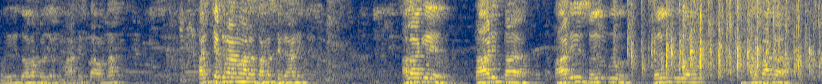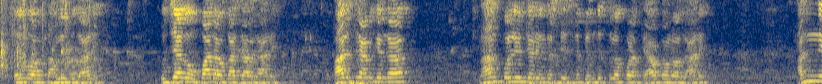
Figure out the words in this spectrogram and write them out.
మీ ద్వారా ప్రజలకు మాటిస్తా ఉన్నా. పంచగ్రామాల సమస్య కానీ అలాగే తాడి తా- తాడి స్వయంభూ స్వయంభూవరం కలపాక స్వయంభూవరం తరలింపు కానీ ఉద్యోగ ఉపాధి అవకాశాలు కానీ పారిశ్రామికంగా నాన్ పొల్యూటెడ్ ఇండస్ట్రీస్ని పెందుతులో కూడా తేవటంలో కానీ అన్ని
